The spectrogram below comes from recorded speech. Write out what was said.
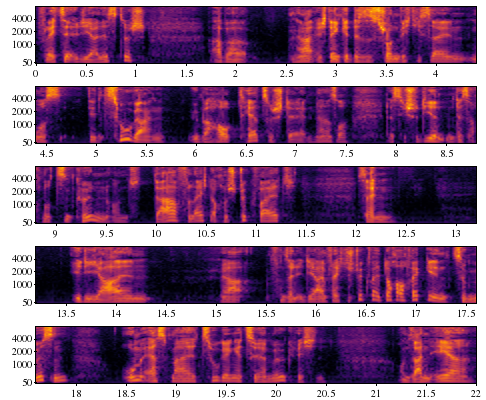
Vielleicht sehr idealistisch, aber ja, ich denke, dass es schon wichtig sein muss, den Zugang überhaupt herzustellen. Ne? Also, dass die Studierenden das auch nutzen können und da vielleicht auch ein Stück weit seinen Idealen, ja, von seinen Idealen vielleicht ein Stück weit doch auch weggehen zu müssen, um erstmal Zugänge zu ermöglichen. Und dann eher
